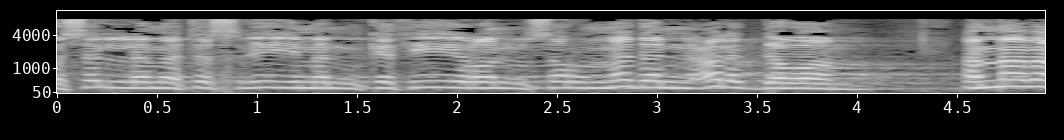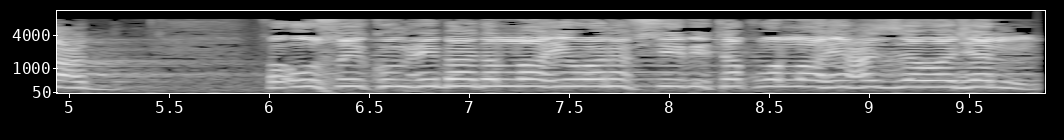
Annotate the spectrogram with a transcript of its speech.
وسلم تسليما كثيرا سرمدا على الدوام. أما بعد فأوصيكم عباد الله ونفسي بتقوى الله عز وجل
